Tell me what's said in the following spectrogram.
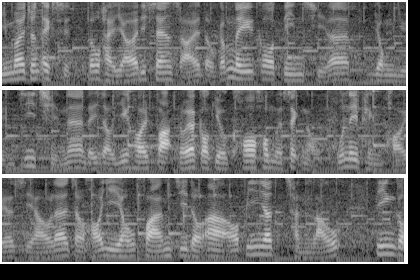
e m 二米 e X 都係有一啲 sensor 喺度，咁你個電池咧用完之前咧你就已經可以發到一個叫 c a l l home 嘅 signal。管理平台嘅時候咧就可以好快咁知道啊，我邊一層樓邊個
